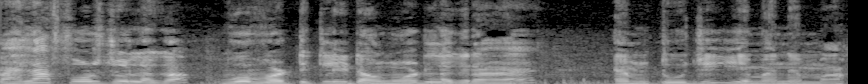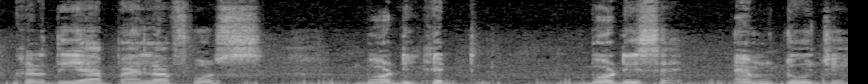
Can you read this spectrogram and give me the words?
पहला फोर्स जो लगा, वो वर्टिकली डाउनवर्ड लग रहा है। एम टू जी ये मैंने मार्क कर दिया है पहला फोर्स बॉडी के बॉडी से एम टू जी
